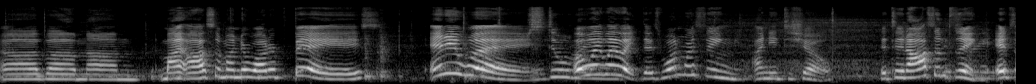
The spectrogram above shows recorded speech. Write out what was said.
of um, um my awesome underwater base. Anyway. Still Oh wait, wait, wait. There's one more thing I need to show. It's an awesome thing. It's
